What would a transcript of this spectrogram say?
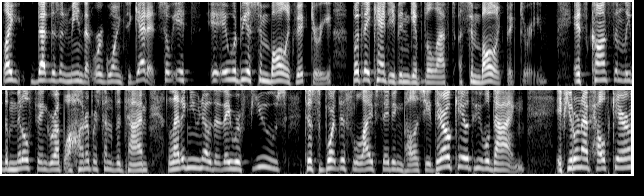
like that doesn't mean that we're going to get it. So it's it would be a symbolic victory, but they can't even give the left a symbolic victory. It's constantly the middle finger up 100% of the time, letting you know that they refuse to support this life-saving policy. They're okay with people dying. If you don't have health care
